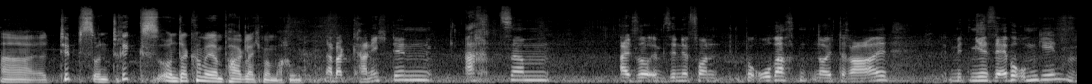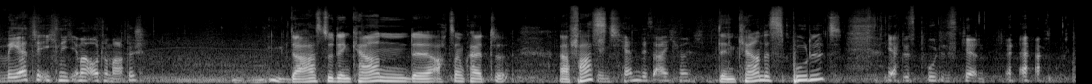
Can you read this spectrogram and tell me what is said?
äh, Tipps und Tricks und da können wir ja ein paar gleich mal machen. Aber kann ich denn achtsam, also im Sinne von beobachtend neutral, mit mir selber umgehen? Werte ich nicht immer automatisch? Da hast du den Kern der Achtsamkeit äh, Den erfasst, Kern des Eichhörnchens. den Kern des Pudels. Ja, des Pudels Kern.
